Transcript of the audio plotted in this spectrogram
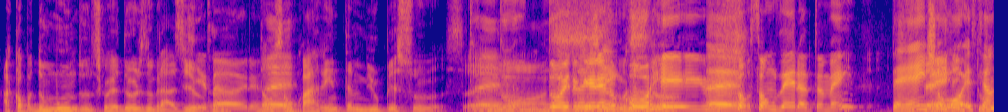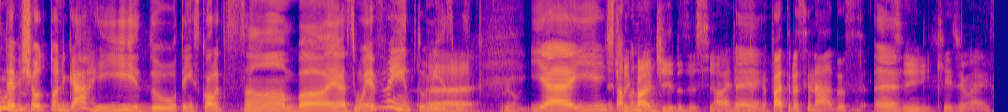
a Copa do Mundo dos corredores no Brasil. Que hora. Então É. são 40 mil pessoas. É. nossa, Doido Nossa, querendo correr. É. So- sonzeira também? Tem, Tem, show. tem esse ano teve show do Tony Garrido, tem escola de samba, é assim, um evento mesmo. É, E aí a a gente, gente tava foi no, com a Adidas esse ano. Olha, É. patrocinados. é, Sim. Que demais.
